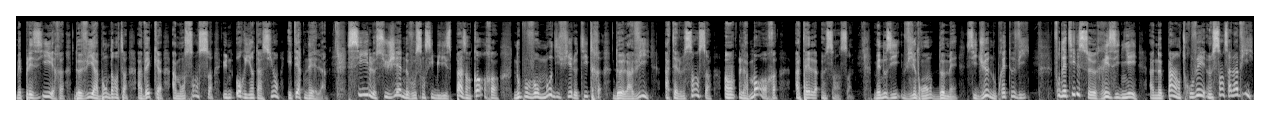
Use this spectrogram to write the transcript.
mais plaisir de vie abondante avec, à mon sens, une orientation éternelle. Si le sujet ne vous sensibilise pas encore, nous pouvons modifier le titre de la vie a-t-elle un sens en la mort a-t-elle un sens? Mais nous y viendrons demain, si Dieu nous prête vie. Faudrait-il se résigner à ne pas en trouver un sens à la vie?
